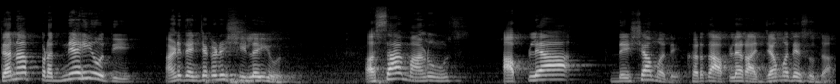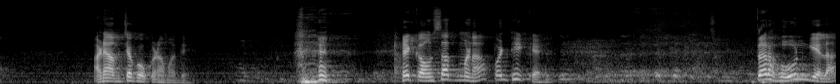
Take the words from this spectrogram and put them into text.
त्यांना प्रज्ञाही होती आणि त्यांच्याकडे शिलही होती. असा माणूस आपल्या देशामध्ये खरं तर आपल्या राज्यामध्ये सुद्धा आणि आमच्या कोकणामध्ये हे कंसात म्हणा पण ठीक आहे. तर होऊन गेला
